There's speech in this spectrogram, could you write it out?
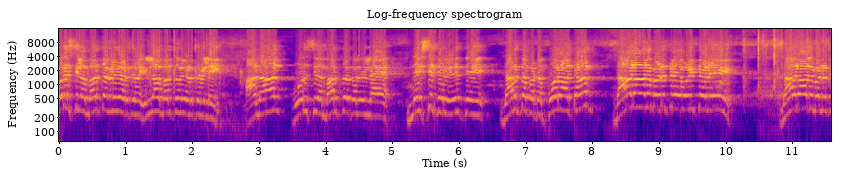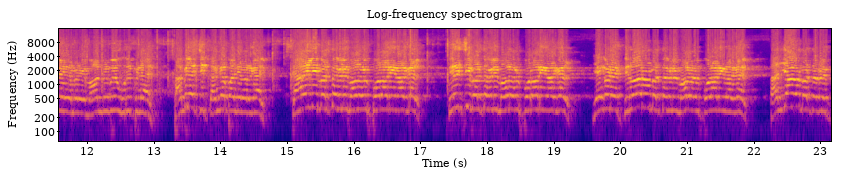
ஒரு சில மருத்துவர்களும் கல்லூரி எல்லா மருத்துவர்களும் நடத்தவில்லை. ஆனால் ஒரு சில மருத்துவக் கல்லூரியில நெக்ஸ்ட் தேர்வு எடுத்து நடத்தப்பட்ட போராட்டம் நாடாளுமன்றத்திலே ஒழித்தது. நாடாளுமன்றத்தில் நம்முடைய மாண்புமிகு உறுப்பினர் தமிழச்சி தங்கப்பாண்டி அவர்கள் ஸ்டான்லி மருத்துவர்களின் மாணவர்கள் போராடுகிறார்கள் திருச்சி மருத்துவர்களின் மாணவர்கள் போராடினார்கள் எங்களுடைய திருவாரூர் மருத்துவர்களின் மாணவர்கள் போராடுகிறார்கள் தஞ்சாவூர் மருத்துவர்களின்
